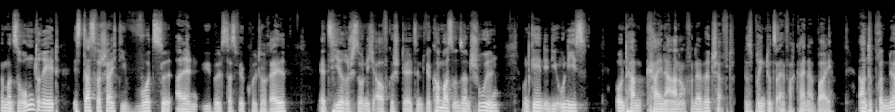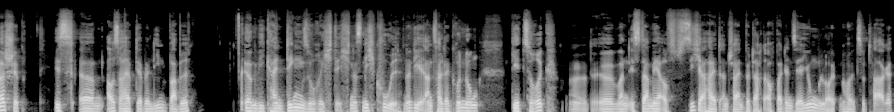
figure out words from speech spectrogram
wenn man es rumdreht, ist das wahrscheinlich die Wurzel allen Übels, dass wir kulturell, erzieherisch so nicht aufgestellt sind. Wir kommen aus unseren Schulen und gehen in die Unis und haben keine Ahnung von der Wirtschaft. Das bringt uns einfach keiner bei. Entrepreneurship ist ähm, außerhalb der Berlin-Bubble irgendwie kein Ding so richtig. Das ist nicht cool. Ne? Die Anzahl der Gründungen geht zurück. Äh, man ist da mehr auf Sicherheit anscheinend bedacht, auch bei den sehr jungen Leuten heutzutage,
